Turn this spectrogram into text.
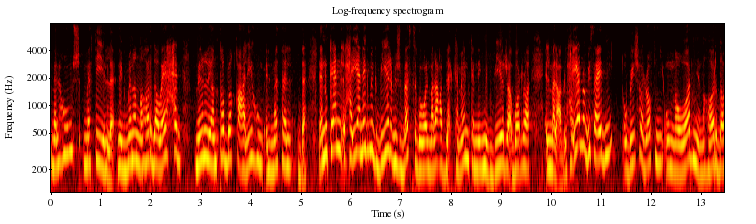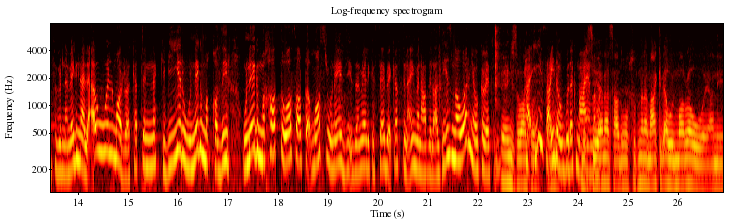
ملهمش مثيل. نجمنا النهارده واحد من اللي ينطبق عليهم المثل ده. لأنه كان الحقيقة نجم كبير مش بس جوه الملعب لأ كمان كان نجم كبير بره الملعب. الحقيقة إنه بيساعدني وبيشرفني ومنورني النهارده في برنامجنا لأول مرة كابتننا الكبير ونجم قدير ونجم خط وسط مصر ونادي الزمالك السابق كابتن أيمن عبد العزيز. منورني يا كابتن يعني صباح الفل. حقيقي سعيده وجودك معايا أنا سعد ومبسوط إن أنا معاك لأول مرة ويعني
